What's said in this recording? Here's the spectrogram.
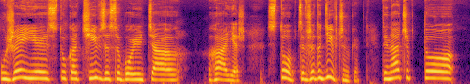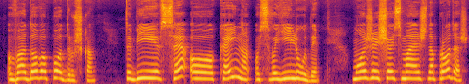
Уже є стукачів за собою тягаєш. Стоп, це вже до дівчинки. Ти начебто вадова подружка. Тобі все окейно, ось свої люди. Може, щось маєш на продаж?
